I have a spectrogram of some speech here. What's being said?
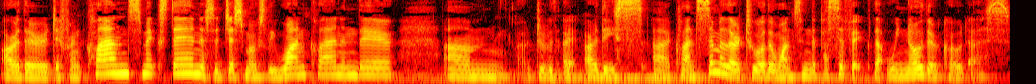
Are there different clans mixed in? Is it just mostly one clan in there? Um, do, are these uh, clans similar to other ones in the Pacific that we know their codas?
